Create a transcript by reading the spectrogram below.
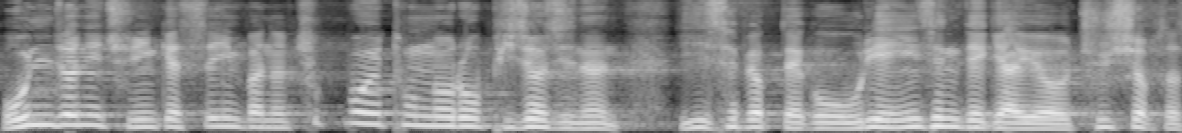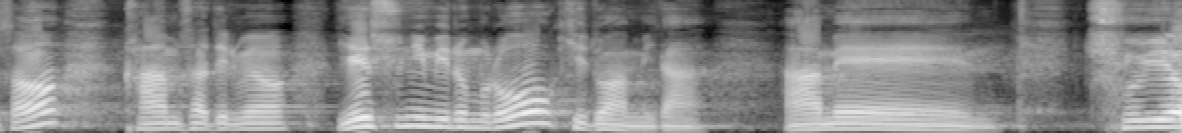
온전히 주님께 쓰임 받는 축복의 통로로 빚어지는 이 새벽 되고 우리의 인생 되게 하여 주시옵소서. 감사드리며 예수님 이름으로 기도합니다. 아멘. 주여,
